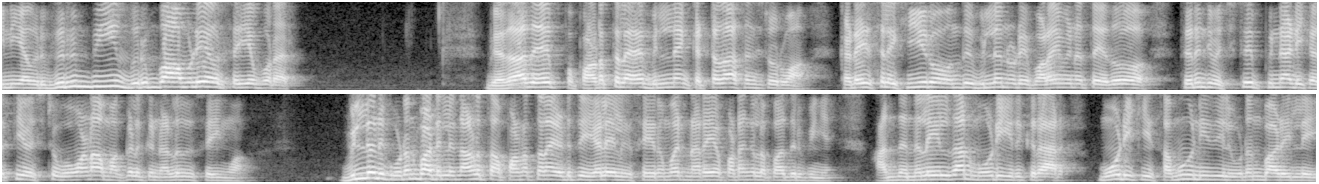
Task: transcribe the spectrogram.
இனி அவர் விரும்பியும் விரும்பாமலே அவர் செய்ய போறார். ஏதாவது இப்போ படத்தில் வில்லன் கெட்டதாக செஞ்சுட்டு வருவான். கடைசியில் ஹீரோ வந்து வில்லனுடைய பலவீனத்தை ஏதோ தெரிஞ்சு வச்சுட்டு பின்னாடி கத்தி வச்சுட்டு ஒவ்வொன்றா மக்களுக்கு நல்லது செய்வான் வில்லனுக்கு உடன்பாடு இல்லைனாலும் தான் பணத்தெல்லாம் எடுத்து ஏழைகளுக்கு செய்கிற மாதிரி நிறைய படங்களை பார்த்துருப்பீங்க. அந்த நிலையில் தான் மோடி இருக்கிறார். மோடிக்கு சமூக நீதியில் உடன்பாடு இல்லை.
